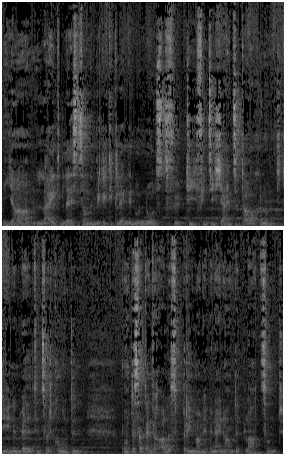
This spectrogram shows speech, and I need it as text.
äh, ja, leiten lässt, sondern wirklich die Klänge nur nutzt, für tief in sich einzutauchen und die Innenwelten zu erkunden. Und das hat einfach alles prima nebeneinander Platz und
